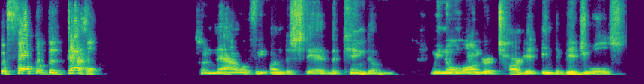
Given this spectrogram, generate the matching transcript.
the fault of the devil. So now, if we understand the kingdom, we no longer target individuals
